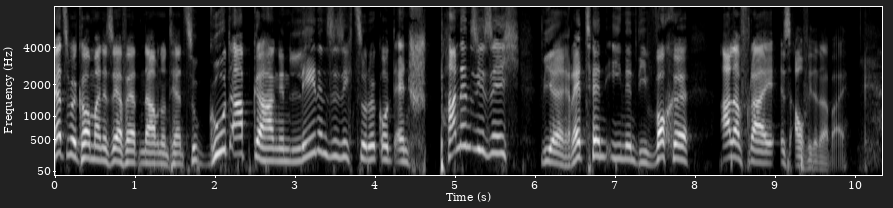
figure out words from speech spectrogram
Herzlich willkommen, meine sehr verehrten Damen und Herren, zu gut abgehangen. Lehnen Sie sich zurück und entspannen Sie sich. Wir retten Ihnen die Woche. Aller frei ist auch wieder dabei.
